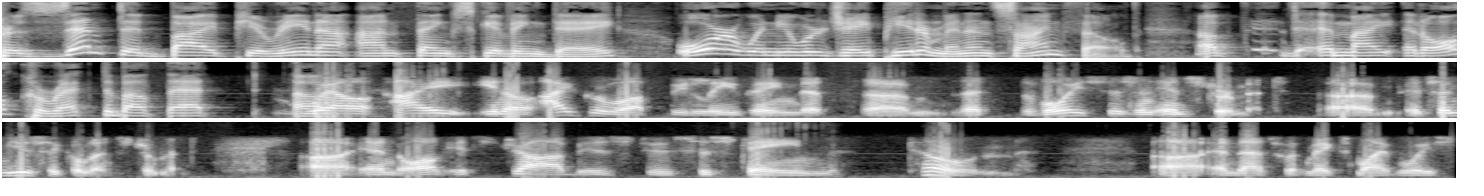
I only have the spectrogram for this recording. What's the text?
presented by Purina on Thanksgiving Day, or when you were J. Peterman in Seinfeld. Uh, am I at all correct about that? Uh, well, I, you know, I grew up believing that um, that the voice is an instrument. Um, it's a musical instrument, uh, and all its job is to sustain tone, uh, and that's what makes my voice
